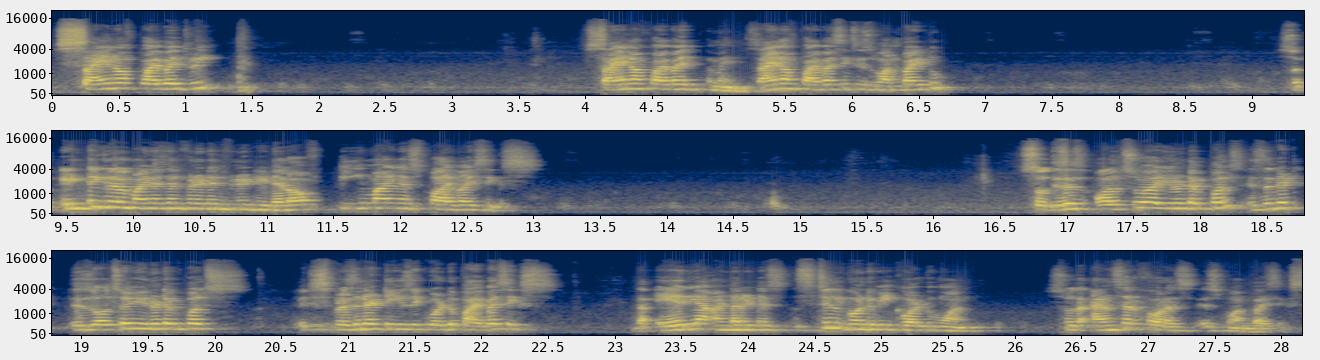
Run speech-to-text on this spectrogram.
sine of pi by 3 sine of pi by I mean sine of pi by 6 is 1 by 2 so integral minus infinity infinity del of t minus pi by 6 so this is also a unit impulse isn't it? This is also a unit impulse which is present at t is equal to pi by 6 the area under it is still going to be equal to 1 so the answer for us is 1 by 6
